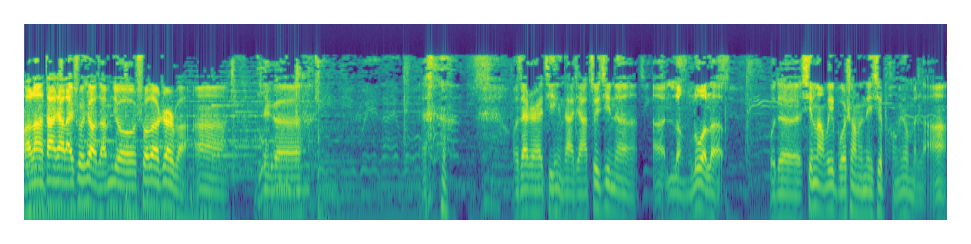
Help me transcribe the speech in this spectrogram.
好了，大家来说笑，咱们就说到这儿吧。啊，这个，我在这儿还提醒大家，最近呢，呃，冷落了我的新浪微博上的那些朋友们了啊。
